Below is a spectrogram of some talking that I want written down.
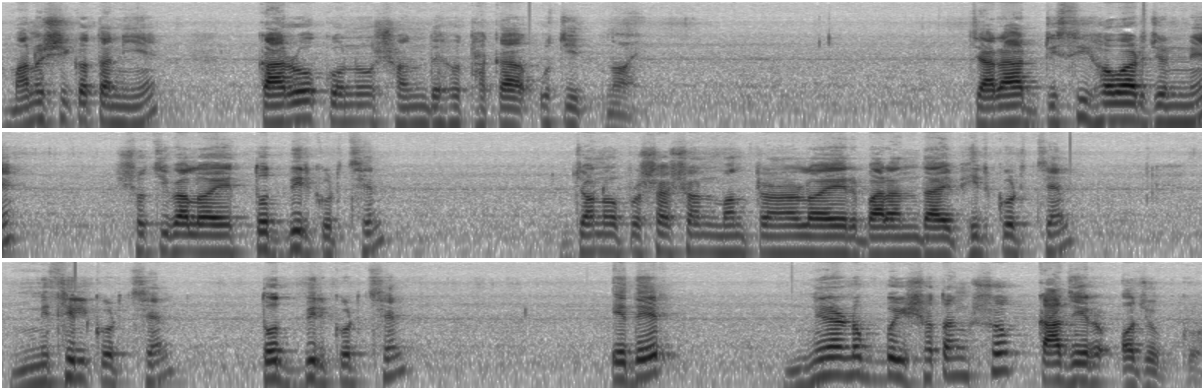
মানসিকতা নিয়ে কারও কোনো সন্দেহ থাকা উচিত নয়। যারা ডিসি হওয়ার জন্যে সচিবালয়ে তদবির করছেন জনপ্রশাসন মন্ত্রণালয়ের বারান্দায় ভিড় করছেন, মিছিল করছেন, তদবির করছেন। এদের নিরানব্বই শতাংশ কাজের অযোগ্য।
